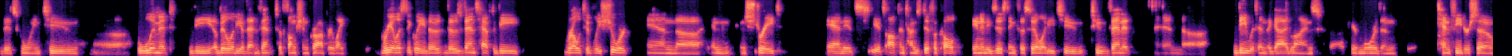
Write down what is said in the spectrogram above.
that's going to uh, limit the ability of that vent to function properly. Realistically, the, those vents have to be relatively short and, uh, and, and straight, and it's it's oftentimes difficult in an existing facility to to vent it and uh, be within the guidelines uh, if you're more than 10 feet or so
